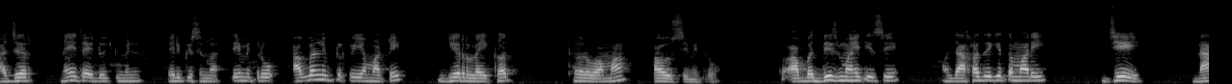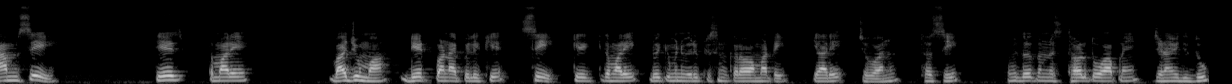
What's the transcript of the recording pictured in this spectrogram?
હાજર નહીં થાય ડોક્યુમેન્ટ વેરિફિકેશનમાં તે મિત્રો આગળની પ્રક્રિયા માટે ગેરલાયકાત ઠરવામાં આવશે મિત્રો. તો આ બધી જ માહિતી છે. દાખલા તરીકે તમારી જે નામ છે, તે જ તમારે બાજુમાં ડેટ પણ આપેલી કે છે કે તમારે ડોક્યુમેન્ટ વેરિફિકેશન કરવા માટે ક્યારે જવાનું થશે. તો મિત્રો તમને સ્થળ તો આપણે જણાવી દીધું.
